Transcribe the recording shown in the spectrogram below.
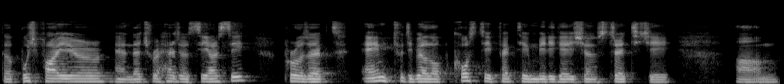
the bushfire and natural hazard CRC project aim to develop cost-effective mitigation strategy um,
